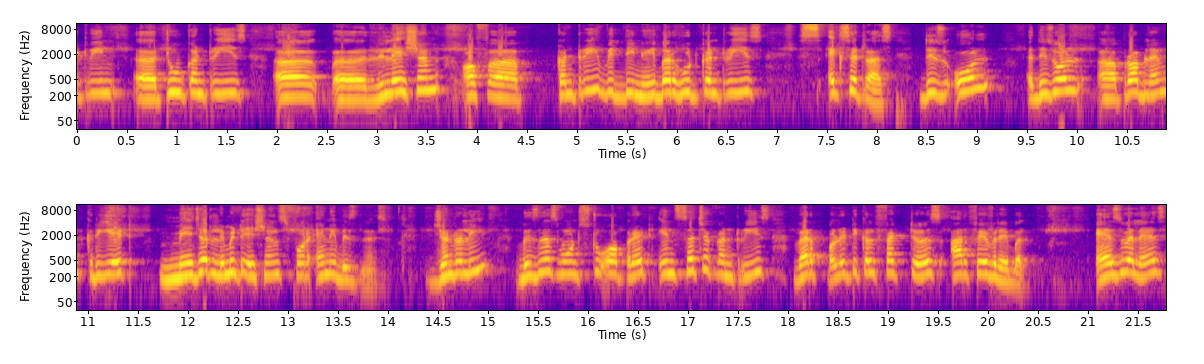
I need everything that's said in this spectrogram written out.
between uh, two countries uh, relation of country with the neighborhood countries etc these all these all problem create major limitations for any business. Generally business wants to operate in such a countries where political factors are favorable as well as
